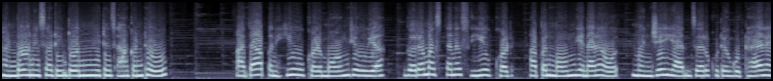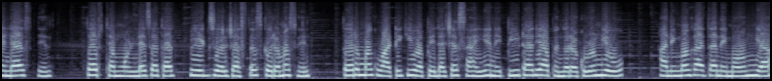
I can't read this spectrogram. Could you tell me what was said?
थंड होण्यासाठी दोन मिनिटे झाकण ठेवू. आता आपण ही उकड मळून घेऊया. गरम असतानाच ही उकड आपण मळून घेणार आहोत. म्हणजे यात जर कुठे गुठाळ्या राहिल्या असतील तर त्या मोडल्या जातात. पीठ जर जास्तच गरम असेल तर मग वाटी किंवा पेल्याच्या सहाय्याने पीठ आधी आपण रगडून घेऊ आणि मग हाताने मळून घ्या.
